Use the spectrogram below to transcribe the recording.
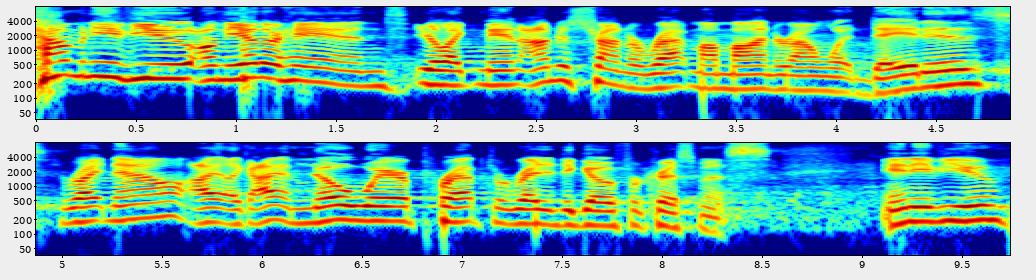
How many of you, on the other hand, you're like, man, I'm just trying to wrap my mind around what day it is right now. I like I am nowhere prepped or ready to go for Christmas. Any of you?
